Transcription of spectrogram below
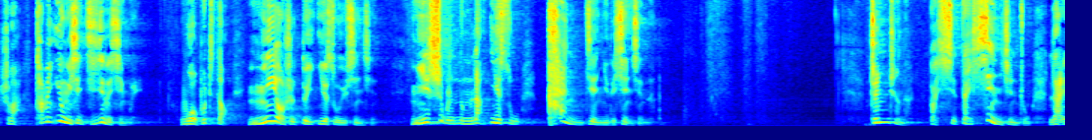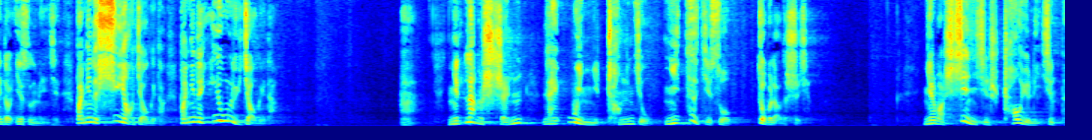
是吧？他们用一些激进的行为，我不知道你要是对耶稣有信心，你是不是能让耶稣看见你的信心呢？真正的把信在信心中来到耶稣的面前，把你的需要交给他，把你的忧虑交给他，啊，你让神来为你成就你自己所做不了的事情。你知道吗？信心是超越理性的，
